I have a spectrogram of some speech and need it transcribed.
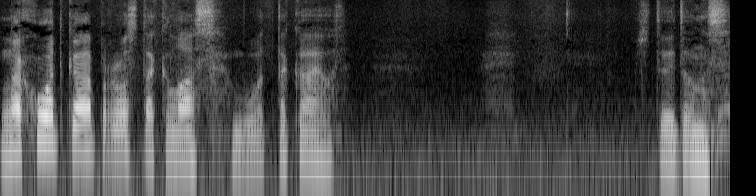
Находка просто класс. Вот такая вот. Что это у нас?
